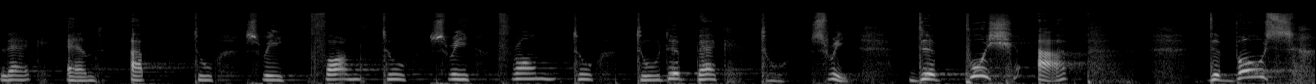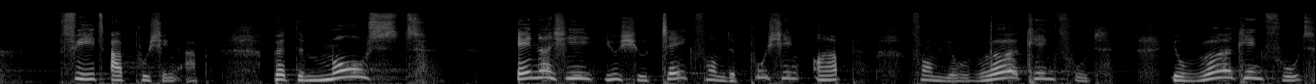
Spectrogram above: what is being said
leg and up to three front to three front to to the back to three the push up, the both feet are pushing up. But the most energy you should take from the pushing up from your working foot. Your working foot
